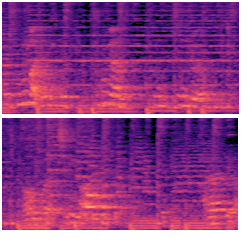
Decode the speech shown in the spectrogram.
저 죽는 거 아니에요? 저 죽으면 좀, 좀 줘요. 어, 뭐야, 지금 어. 할게요.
